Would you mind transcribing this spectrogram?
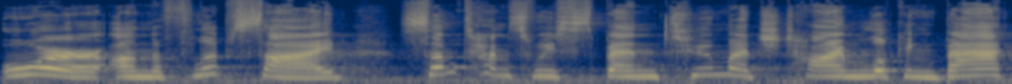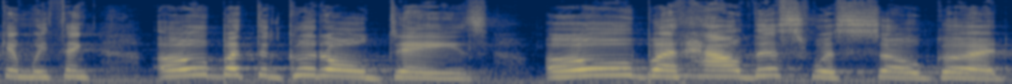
Or on the flip side, sometimes we spend too much time looking back and we think, oh, but the good old days. Oh, but how this was so good.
